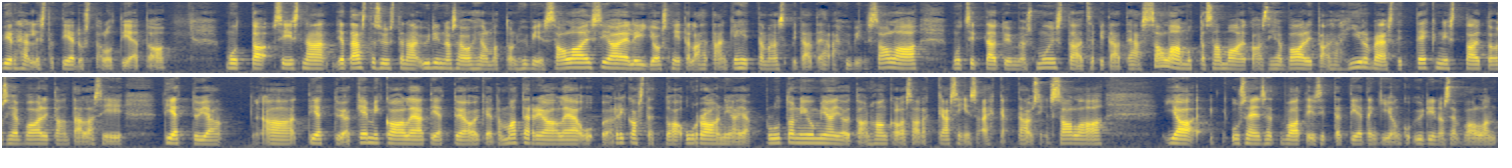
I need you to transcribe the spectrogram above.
virheellistä tiedustelutietoa. Mutta siis nämä, ja tästä syystä nämä ydinaseohjelmat on hyvin salaisia, eli jos niitä lähdetään kehittämään, se pitää tehdä hyvin salaa, mutta sitten täytyy myös muistaa, että se pitää tehdä salaa, mutta samaan aikaan siihen vaaditaan ihan hirveästi teknistä taitoa, siihen vaaditaan tällaisia tiettyjä ää, tiettyjä kemikaaleja, tiettyjä oikeita materiaaleja, rikastettua uraania ja plutoniumia, joita on hankala saada käsiinsä ehkä täysin salaa. Ja usein se vaatii sitten tietenkin jonkun ydinasevallan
